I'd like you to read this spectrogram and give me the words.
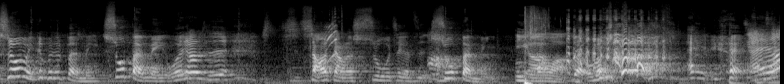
书名这不是本名，书本名。我刚刚只是少讲了“书”这个字，书本名。硬凹啊！对，我们。哎，哎呀，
